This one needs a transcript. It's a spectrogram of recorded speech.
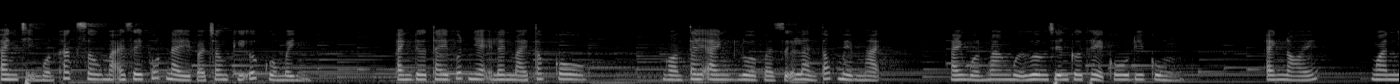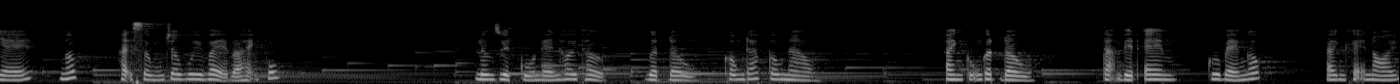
Anh chỉ muốn khắc sâu mãi giây phút này vào trong ký ức của mình. Anh đưa tay vuốt nhẹ lên mái tóc cô. Ngón tay anh lùa vào giữa làn tóc mềm mại. Anh muốn mang mùi hương trên cơ thể cô đi cùng. Anh nói, ngoan nhé, ngốc, hãy sống cho vui vẻ và hạnh phúc. Lương Duyệt cố nén hơi thở, gật đầu, không đáp câu nào. Anh cũng gật đầu. Tạm biệt em, cô bé ngốc. Anh khẽ nói.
